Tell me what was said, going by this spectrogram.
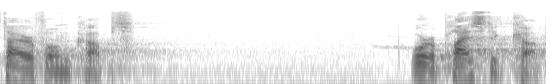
styrofoam cups or a plastic cup.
